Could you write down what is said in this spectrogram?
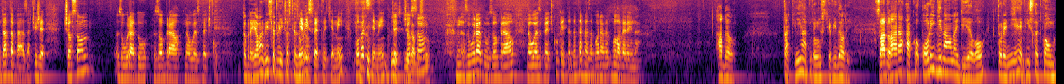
databáza. Čiže čo som z úradu zobral na USBčku. Dobre, ja vám vysvetlím, čo ste zobral. Nevysvetlite mi, povedzte mi, že čo som z úradu zobral na USBčku, keď tá databáza bola, bola verejná. Abel, tá kniha, ktorú ste vydali, sa Lado. tvára ako originálne dielo, ktoré nie je výsledkom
